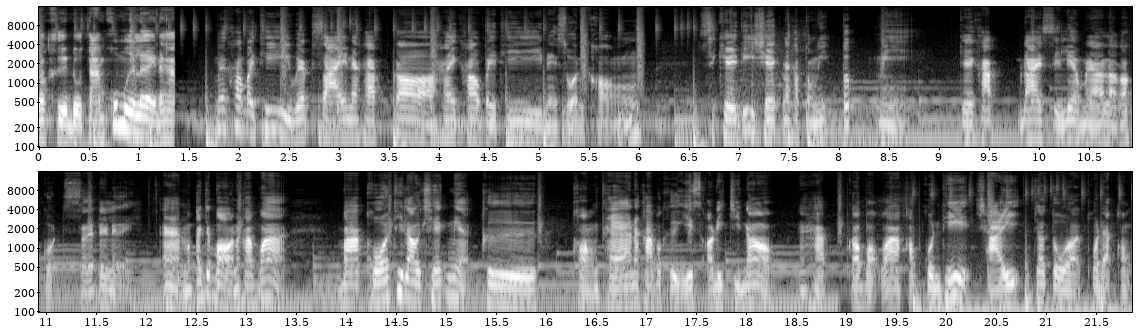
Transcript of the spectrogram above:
ก็คือดูตามคู่มือเลยนะครับ เมื่อเข้าไปที่เว็บไซต์นะครับ ก็ให้เข้าไปที่ในส่วนของ security check นะครับ ตรงนี้ปุ๊บนี่โอเคครับ ได้ซีเรียลมาแล้วเราก็กดเซิร์ชได้เลย อ่า มันก็จะบอกนะครับว่าบาร์โค้ดที่เราเช็คเนี่ย คือ ของแท้นะครับก็คือ is original นะครับ ก็บอกว่าขอบคุณที่ใช้เจ้าตัว product ของ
